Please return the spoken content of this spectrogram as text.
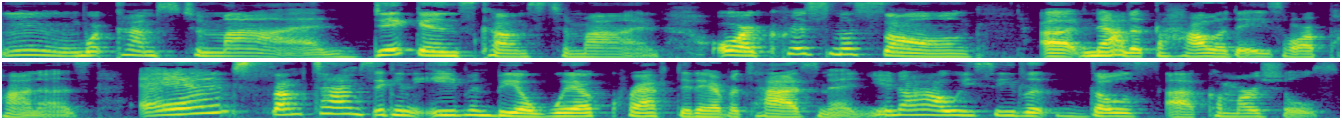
Mm, what comes to mind? Dickens comes to mind. Or a Christmas song uh, now that the holidays are upon us. And sometimes it can even be a well crafted advertisement. You know how we see those uh, commercials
